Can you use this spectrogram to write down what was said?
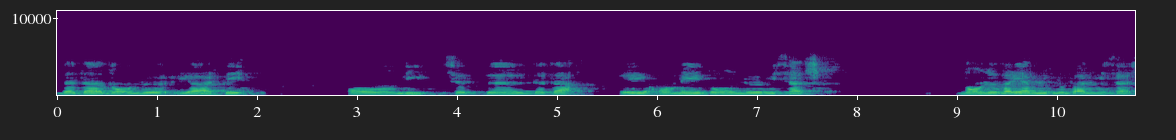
data dans le IART, on lit cette euh, data et on met dans le message, dans le variable global message.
